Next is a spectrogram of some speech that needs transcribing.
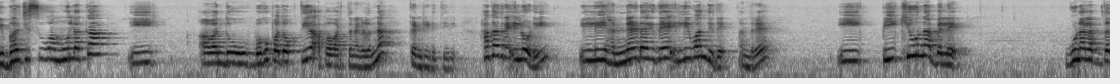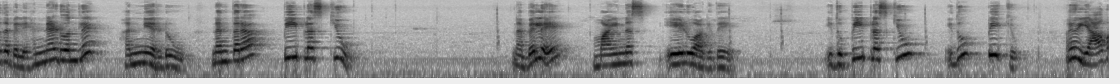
ವಿಭಜಿಸುವ ಮೂಲಕ ಈ ಒಂದು ಬಹುಪದೋಕ್ತಿಯ ಅಪವರ್ತನಗಳನ್ನು ಕಂಡುಹಿಡಿತೀವಿ. ಹಾಗಾದರೆ ಇಲ್ಲಿ ನೋಡಿ, ಇಲ್ಲಿ ಹನ್ನೆರಡು ಇದೆ, ಇಲ್ಲಿ ಒಂದಿದೆ ಅಂದರೆ ಈ ಪಿ ಕ್ಯೂನ ಬೆಲೆ, ಗುಣಲಬ್ಧದ ಬೆಲೆ, ಹನ್ನೆರಡು ಅಂದ್ಲೆ ಹನ್ನೆರಡು. ನಂತರ ಪಿ ಪ್ಲಸ್ ಕ್ಯೂ ನ ಬೆಲೆ ಮೈನಸ್ ಏಳು ಆಗಿದೆ. ಇದು ಪಿ ಪ್ಲಸ್ ಕ್ಯೂ ಇದು ಪಿ ಕ್ಯೂ ಅಂದರೆ ಯಾವ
